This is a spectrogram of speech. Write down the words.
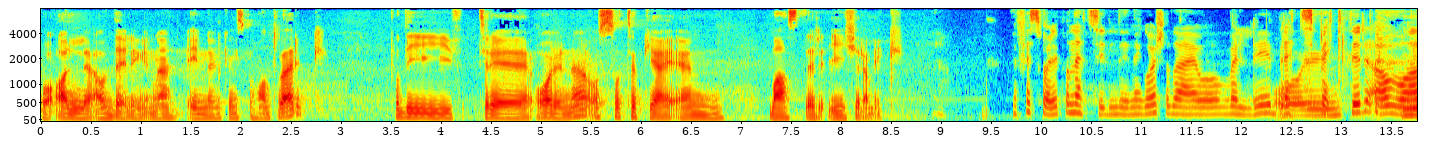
på alle avdelingene innen kunst og håndverk på de tre årene. Og så tok jeg en master i keramikk. Jeg så litt på nettsiden din i går, så det er jo veldig bredt spekter av hva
